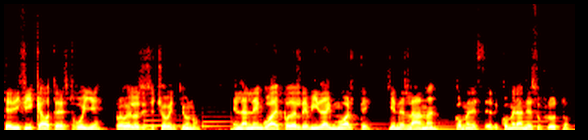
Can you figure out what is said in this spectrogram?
Te edifica o te destruye. Proverbios 18:21. En la lengua hay poder de vida y muerte. Quienes la aman eh, comerán de su fruto.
